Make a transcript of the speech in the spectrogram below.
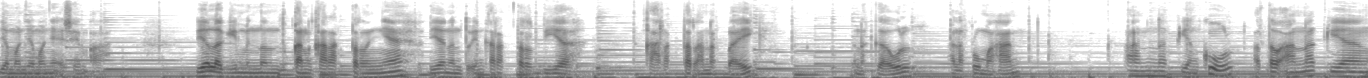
zaman zamannya SMA dia lagi menentukan karakternya dia nentuin karakter dia. Karakter anak baik anak gaul anak rumahan anak yang cool atau anak yang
